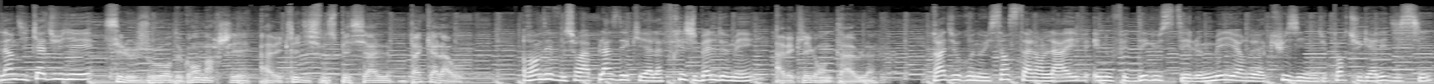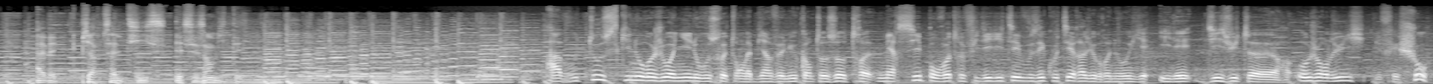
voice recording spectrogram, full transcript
Lundi 4 juillet, c'est le jour de grand marché avec l'édition spéciale Bacalao. Rendez-vous sur la place des quais à la friche Belle de Mai. Avec les grandes tables. Radio Grenouille s'installe en live et nous fait déguster le meilleur de la cuisine du Portugal et d'ici. Avec Pierre Psaltis et ses invités. À vous tous qui nous rejoignez, nous vous souhaitons la bienvenue. Quant aux autres, merci pour votre fidélité. Vous écoutez Radio Grenouille, il est 18h. Aujourd'hui, il fait chaud.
